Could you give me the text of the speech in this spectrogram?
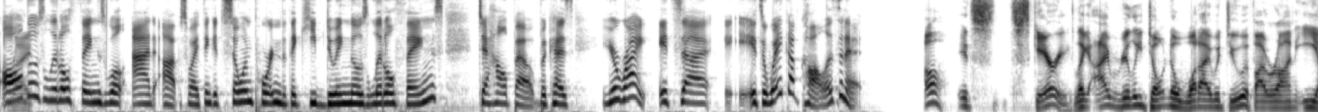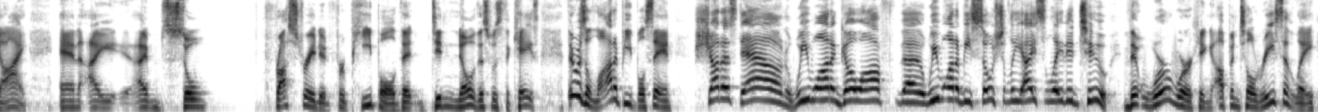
All Right. those little things will add up. So I think it's so important that they keep doing those little things to help out because you're right. It's a, it's a wake up call, isn't it? Oh, it's scary. Like I really don't know what I would do if I were on EI, and I I'm so frustrated for people that didn't know this was the case. There was a lot of people saying, "Shut us down. We want to go off. Uh, we want to be socially isolated too." That were working up until recently.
